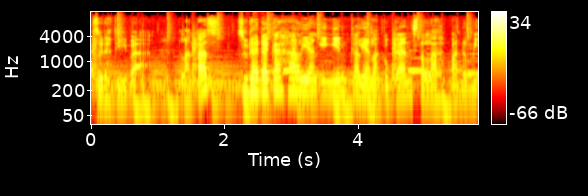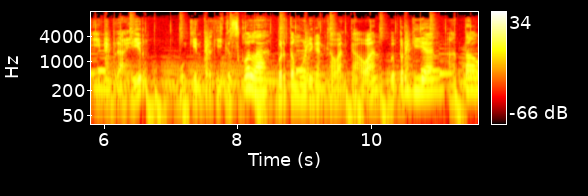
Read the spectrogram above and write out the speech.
sudah tiba. Lantas, sudah adakah hal yang ingin kalian lakukan setelah pandemi ini berakhir? Mungkin pergi ke sekolah, bertemu dengan kawan-kawan, bepergian, atau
